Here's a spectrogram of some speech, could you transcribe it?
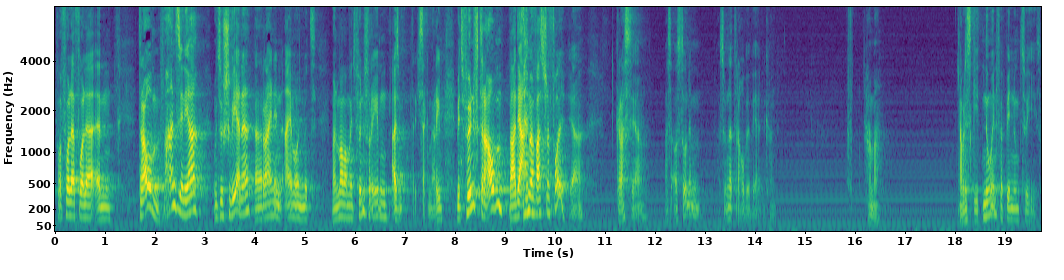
voller, voller ähm, Trauben. Wahnsinn, ja? Und so schwer, ne? Dann rein in den Eimer und mit, manchmal war mit fünf Reben, also ich sage mal Reben, mit fünf Trauben war der Eimer fast schon voll, ja? Krass, ja? Was aus so, einem, aus so einer Traube werden kann. Hammer. Aber das geht nur in Verbindung zu Jesus.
